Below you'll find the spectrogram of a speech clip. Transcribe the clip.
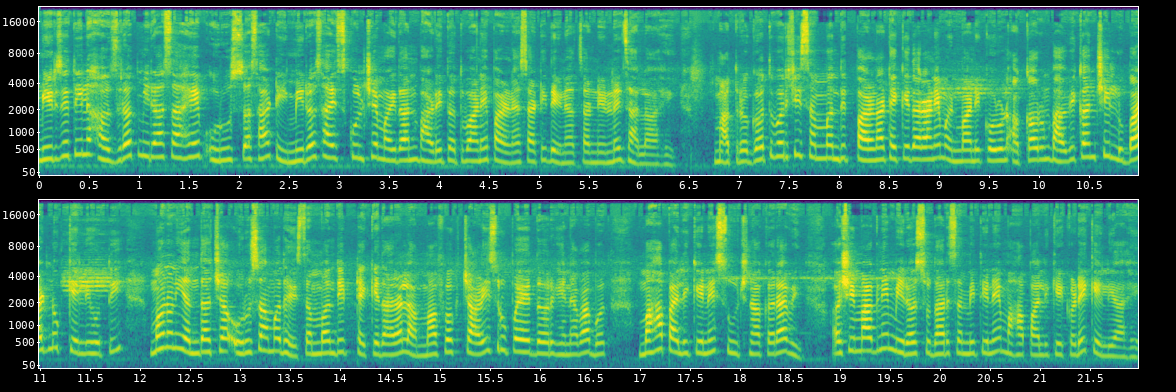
मिरजेतील हजरत मिरासाहेब उरुसासाठी मिरज हायस्कूलचे मैदान भाडेतत्वाने पाळण्यासाठी देण्याचा निर्णय झाला आहे. मात्र गतवर्षी संबंधित पाळणा ठेकेदाराने मनमानी करून आकारून भाविकांची लुबाडणूक केली होती. म्हणून यंदाच्या उरुसामध्ये संबंधित ठेकेदाराला माफक चाळीस रुपये दर घेण्याबाबत महापालिकेने सूचना करावी अशी मागणी मिरज सुधार समितीने महापालिकेकडे केली आहे.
